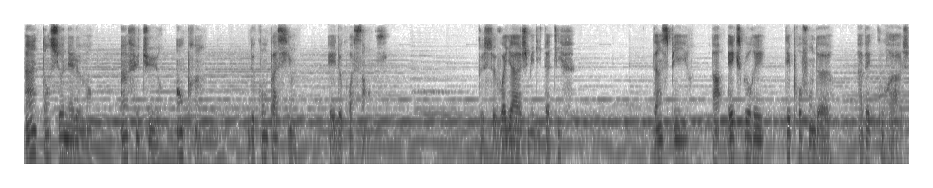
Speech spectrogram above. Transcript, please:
intentionnellement un futur empreint de compassion et de croissance. Que ce voyage méditatif t'inspire à explorer tes profondeurs avec courage,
